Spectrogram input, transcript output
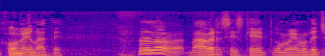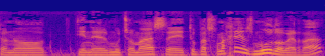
Juega y mate. No, no, a ver, si es que, como habíamos dicho, no tienes mucho más. Eh, tu personaje es mudo, ¿verdad?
